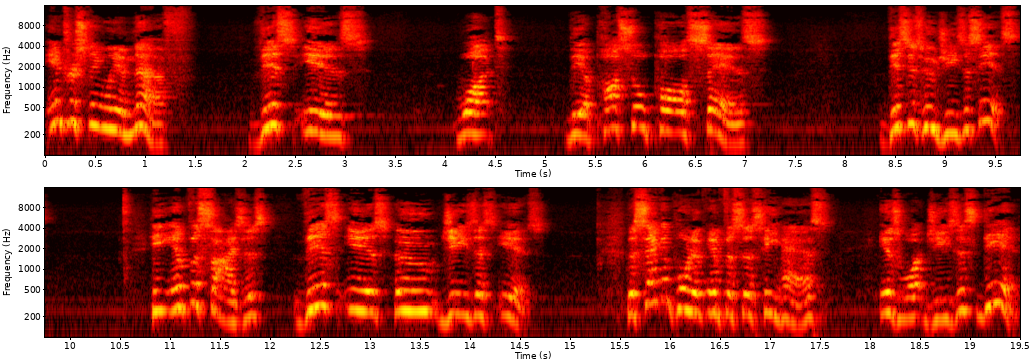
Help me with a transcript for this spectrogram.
interestingly enough, this is what the Apostle Paul says. This is who Jesus is. He emphasizes this is who Jesus is. The second point of emphasis he has is what Jesus did.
